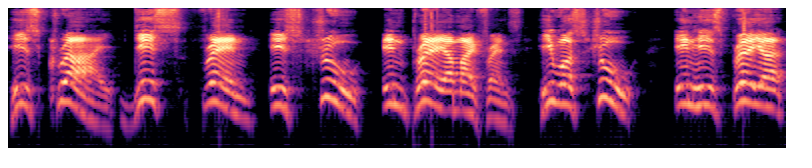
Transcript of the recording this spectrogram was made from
his cry. This friend is true in prayer, my friends. He was true in his prayer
